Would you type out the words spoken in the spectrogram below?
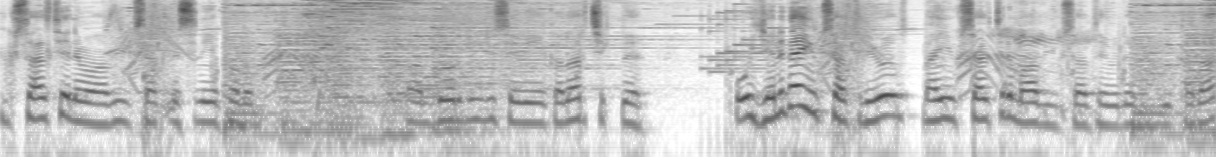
Yükseltelim abi. Yükseltmesini yapalım. Tamam, dördüncü seviyeye kadar çıktı. O yeniden yükseltiliyor. Ben yükseltirim abi yükseltebildiğim kadar.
